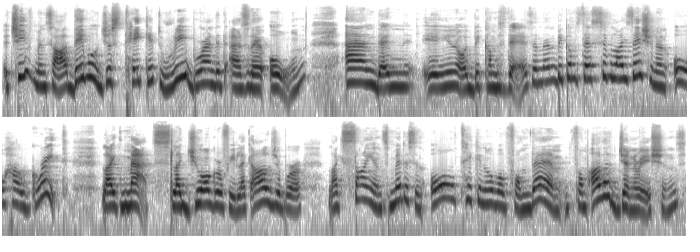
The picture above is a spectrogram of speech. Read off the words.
achievements are, they will just take it, rebrand it as their own, and then eh, you know it becomes theirs, and then becomes their civilization. And oh, how great! Like maths, like geography, like algebra, like science, medicine, all taken over from them, from other generations,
